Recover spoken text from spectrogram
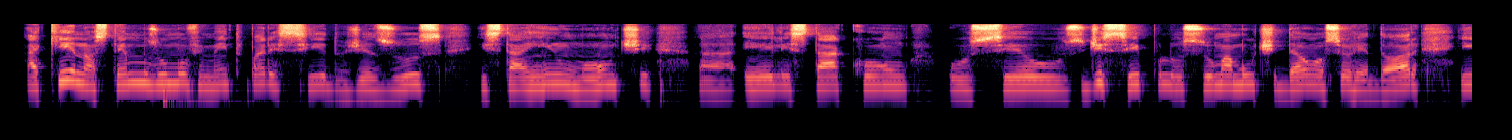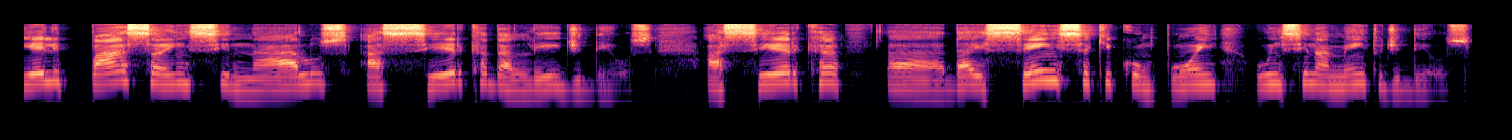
Aqui nós temos um movimento parecido. Jesus está em um monte, uh, ele está com os seus discípulos, uma multidão ao seu redor, e ele passa a ensiná-los acerca da lei de Deus, acerca ah, da essência que compõe o ensinamento de Deus,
